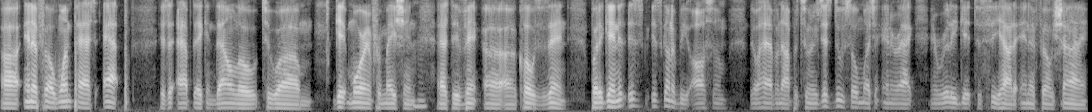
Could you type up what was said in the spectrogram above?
Uh, NFL One Pass app is an app they can download to um, get more information as the event uh, uh, closes in. But again, it, it's, it's going to be awesome. They'll have an opportunity to just do so much and interact and really get to see how the NFL shine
